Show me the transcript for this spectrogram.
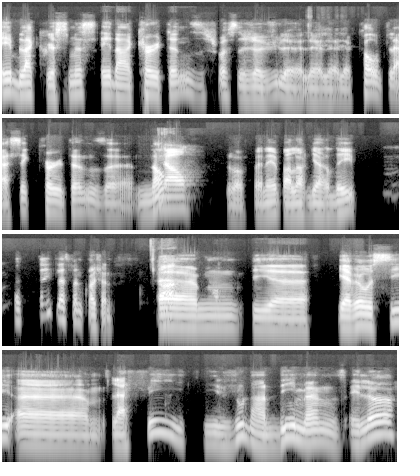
et Black Christmas et dans Curtains. Je ne sais pas si tu as déjà vu le, le, le, cult classique Curtains. non? Non. Je vais finir par le regarder peut-être la semaine prochaine. Ah. puis il y avait aussi la fille qui joue dans Demons. Et là,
